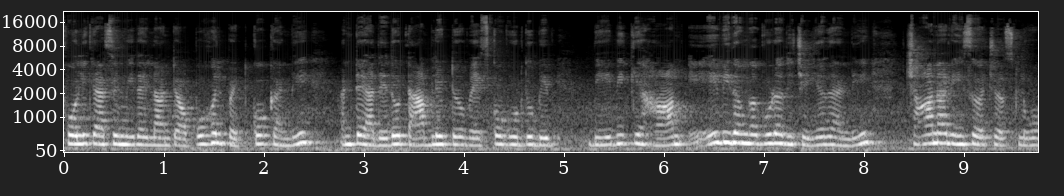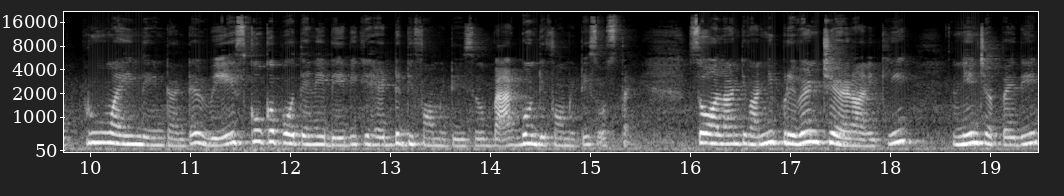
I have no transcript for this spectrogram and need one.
Folic acid మీద ఇలాంటి అపోహలు పెట్టుకోకండి. అంటే అదేదో టాబ్లెట్ వేసుకోకూడదు. బేబీ బేబీకి హామ్ ఏ విధంగా కూడా అది చెయ్యదండి. చాలా రీసెర్చర్స్లో ప్రూవ్ అయింది ఏంటంటే వేసుకోకపోతేనే బేబీకి head deformities back bone deformities వస్తాయి. సో అలాంటివన్నీ ప్రివెంట్ చేయడానికి నేను చెప్పేది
